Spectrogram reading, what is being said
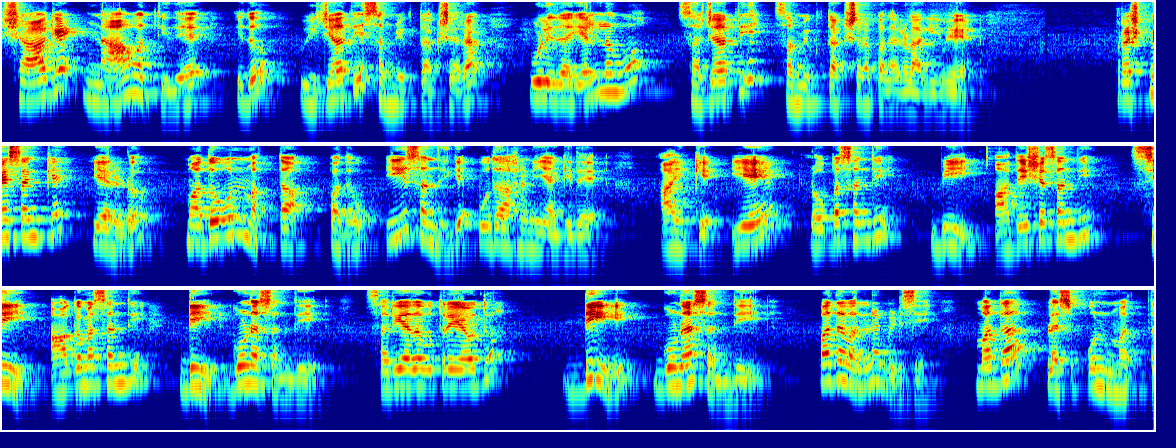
ಶಾಗೆ ನಾವತ್ತಿದೆ. ಇದು ವಿಜಾತಿ ಸಂಯುಕ್ತಾಕ್ಷರ. ಉಳಿದ ಎಲ್ಲವೂ ಸಜಾತಿ ಸಂಯುಕ್ತಾಕ್ಷರ ಪದಗಳಾಗಿವೆ. ಪ್ರಶ್ನೆ ಸಂಖ್ಯೆ ಎರಡು. ಮದೋನ್ಮತ್ತ ಪದವು ಈ ಸಂಧಿಗೆ ಉದಾಹರಣೆಯಾಗಿದೆ. ಆಯ್ಕೆ ಎ, ಲೋಪಸಂಧಿ, ಬಿ, ಆದೇಶ ಸಂಧಿ, ಸಿ, ಆಗಮ ಸಂಧಿ, ಡಿ, ಗುಣಸಂಧಿ. ಸರಿಯಾದ ಉತ್ತರ ಯಾವುದು? ಡಿ ಗುಣಸಂಧಿ. ಪದವನ್ನು ಬಿಡಿಸಿ. ಮದ ಪ್ಲಸ್ ಉನ್ಮತ್ತ.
